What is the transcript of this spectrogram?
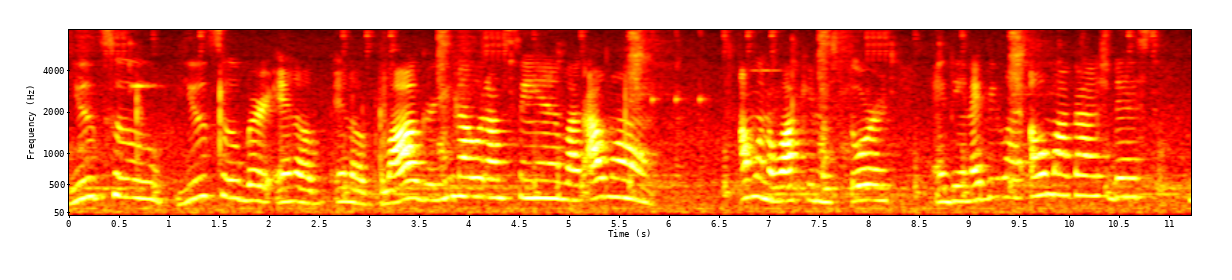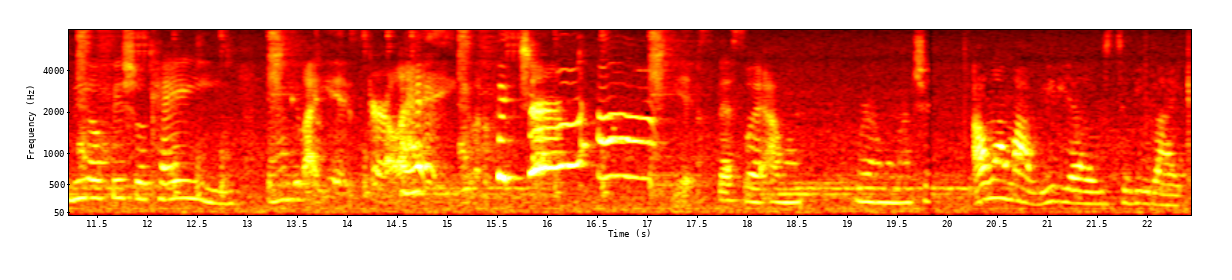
YouTube YouTuber and a and a blogger. You know what I'm saying? Like I want I want to walk in the store and then they be like, "Oh my gosh, that's the official Kae." And I be like, "Yes, girl. Hey, you want a picture?" Ah. Yes, that's what I want. I want my videos to be like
